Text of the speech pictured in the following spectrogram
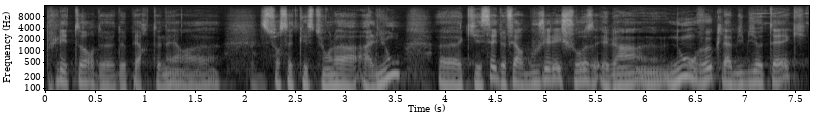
pléthore de, de partenaires euh, sur cette question-là à Lyon euh, qui essayent de faire bouger les choses. Et eh bien, nous, on veut que la bibliothèque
